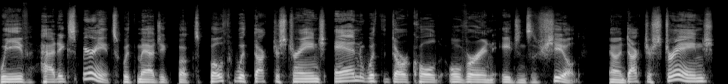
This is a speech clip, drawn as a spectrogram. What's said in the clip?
We've had experience with magic books, both with Doctor Strange and with the Darkhold over in Agents of S.H.I.E.L.D. Now, in Doctor Strange,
